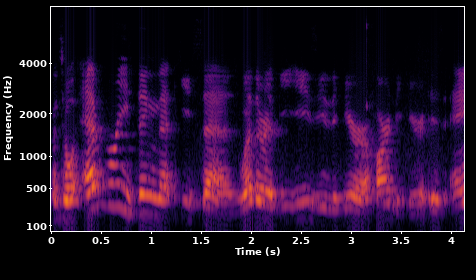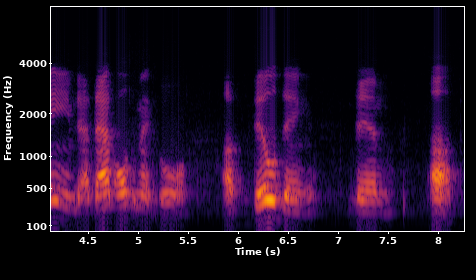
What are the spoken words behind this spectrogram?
And so, everything that he says, whether it be easy to hear or hard to hear, is aimed at that ultimate goal of building them up.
